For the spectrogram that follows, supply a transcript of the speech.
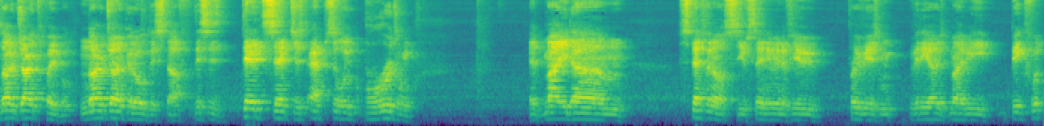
no jokes people. No joke at all this stuff. This is dead set just absolute brutal. It made um, Stephanos you've seen him in a few previous videos maybe Bigfoot.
